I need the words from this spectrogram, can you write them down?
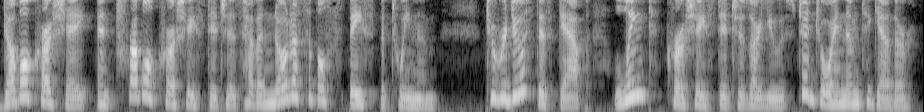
double crochet and treble crochet stitches have a noticeable space between them. To reduce this gap, linked crochet stitches are used to join them together.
